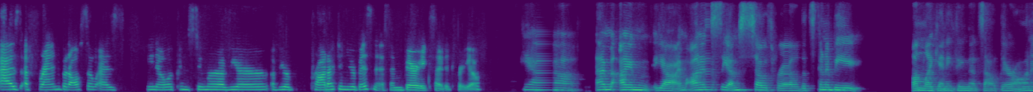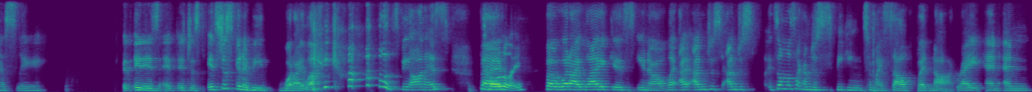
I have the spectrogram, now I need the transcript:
as a friend but also as you know a consumer of your of your product and your business. I'm very excited for you. Yeah. I'm i'm yeah i'm honestly i'm so thrilled. It's going to be unlike anything that's out there honestly. It, it is it, it just it's just going to be what i like let's be honest. But, totally. But what I like is, you know, like I, I'm just, I'm just, it's almost like I'm just speaking to myself, but not right. And and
